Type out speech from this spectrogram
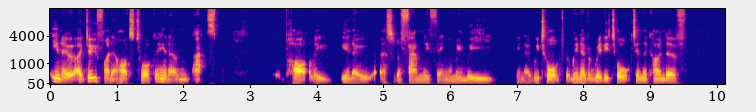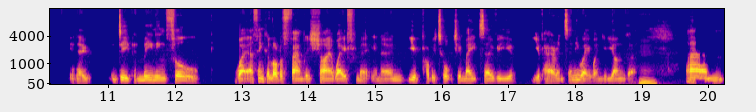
you know, I do find it hard to talk, you know, and that's partly, you know, a sort of family thing. I mean, we, you know, we talked, but we never really talked in the kind of, you know, deep and meaningful way. I think a lot of families shy away from it, you know, and you probably talk to your mates over your, your parents anyway when you're younger. Hmm. Um,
